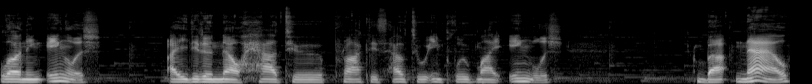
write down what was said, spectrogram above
learning English. I didn't know how to practice, how to improve my English. But now,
